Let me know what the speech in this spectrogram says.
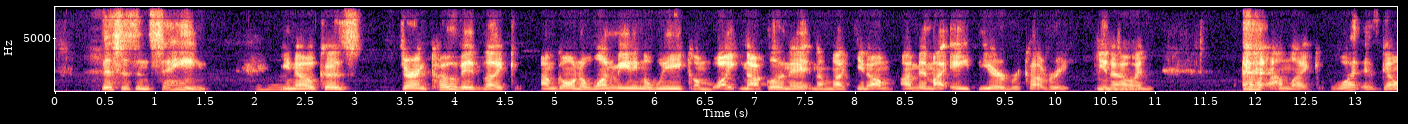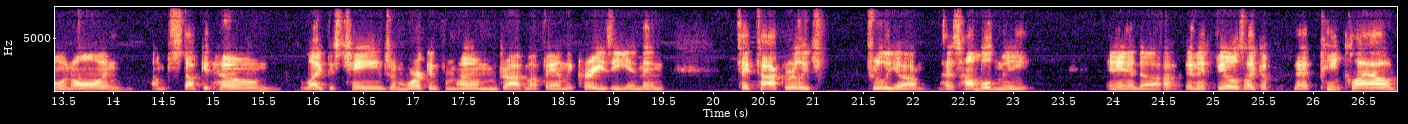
"This is insane." Mhm. you know, because during COVID, like I'm going to one meeting a week, I'm white knuckling it, and I'm like, you know, I'm I'm in my eighth year of recovery, you know, and I'm like, what is going on? I'm stuck at home. Life has changed. I'm working from home. I'm driving my family crazy, and then TikTok really, truly um, has humbled me, and uh, and it feels like a that pink cloud,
